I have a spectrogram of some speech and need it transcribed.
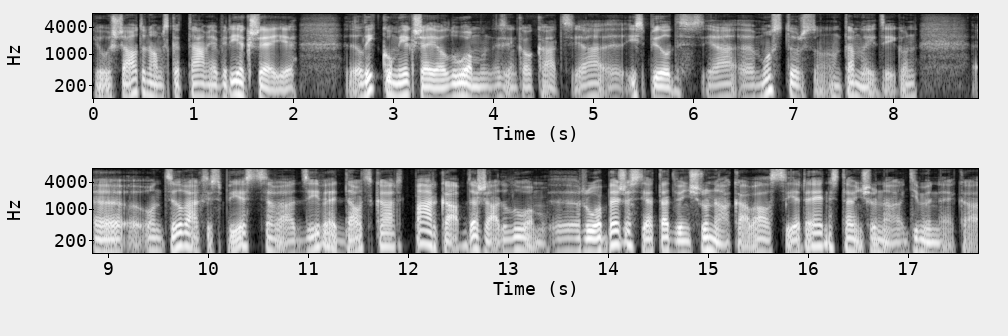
kļuvušas autonomas, ka tām jau ir iekšējie likumi, iekšējo lomu, nezinu, kaut kāds ja? izpildes ja? musturs un, un tam līdzīgi. Un, un cilvēks ir spiests savā dzīvē daudzkārt pārkāpt dažādu lomu eh, robežas. Ja tad viņš runā kā valsts ierēdnis, tad viņš runā ģimenē kā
